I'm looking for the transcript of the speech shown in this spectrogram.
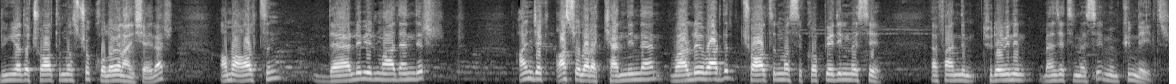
dünyada çoğaltılması çok kolay olan şeyler. Ama altın değerli bir madendir. Ancak as olarak kendinden varlığı vardır. Çoğaltılması, kopya edilmesi, efendim türevinin benzetilmesi mümkün değildir.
